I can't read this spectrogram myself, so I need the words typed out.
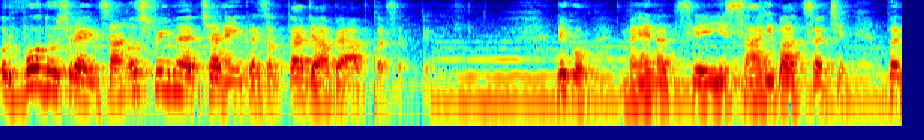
और वो दूसरा इंसान उस फ़ील्ड में अच्छा नहीं कर सकता जहाँ पे आप कर सकते हो। देखो, मेहनत से ये सारी बात सच है, पर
